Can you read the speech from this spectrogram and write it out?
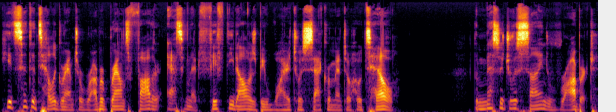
He had sent a telegram to Robert Brown's father asking that $50 be wired to a Sacramento hotel. The message was signed Robert.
